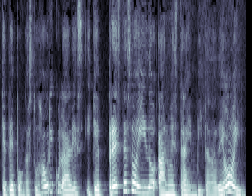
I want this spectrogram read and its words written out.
que te pongas tus auriculares y que prestes oído a nuestra invitada de hoy.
